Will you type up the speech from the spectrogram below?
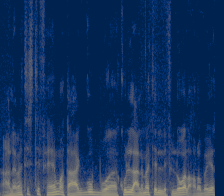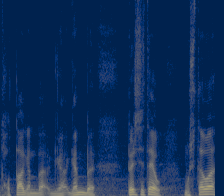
علامات استفهام وتعجب وكل العلامات اللي في اللغة العربية تحطها جنب جنب بيرسي تاو. مستوى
